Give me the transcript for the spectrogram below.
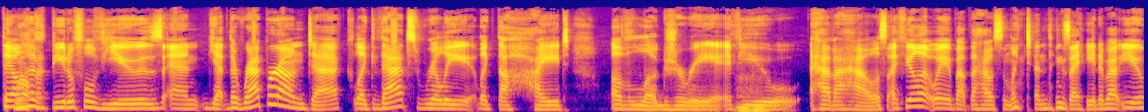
They all well, have beautiful views, and yeah, the wraparound deck, like that's really like the height of luxury if mm-hmm. you have a house. I feel that way about the house and like 10 things I hate about you,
